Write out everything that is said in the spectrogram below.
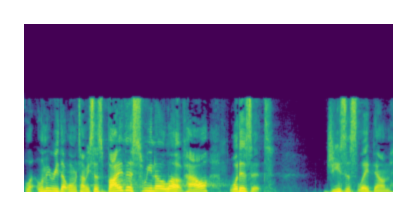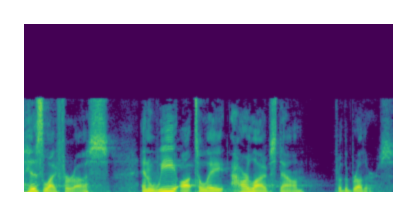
Let, let me read that one more time. He says, By this we know love. How? What is it? Jesus laid down his life for us, and we ought to lay our lives down for the brothers.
